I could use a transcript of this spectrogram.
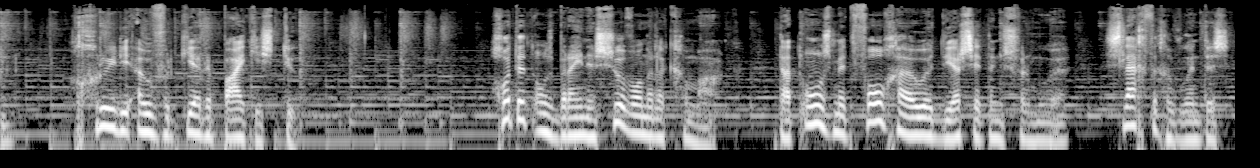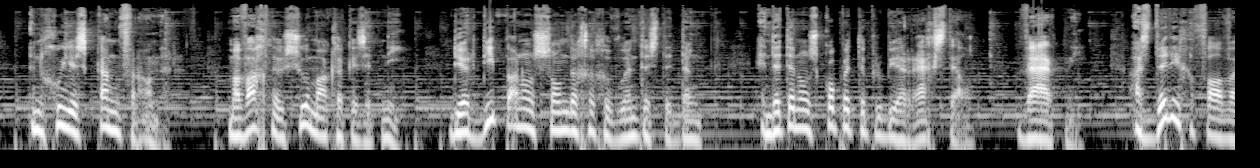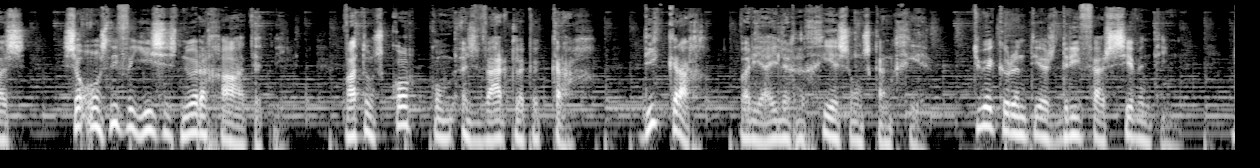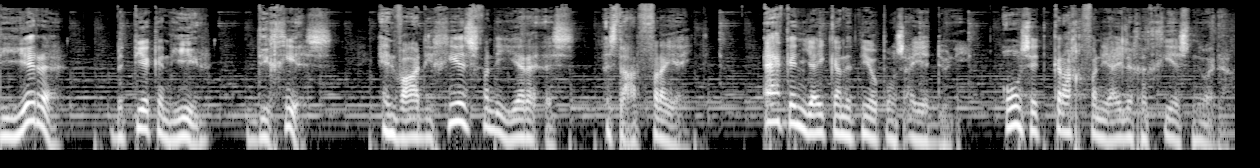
groei die ou verkeerde paadjies toe. God het ons breine so wonderlik gemaak dat ons met volgehoue deursettingsvermoë slegte gewoontes in goeies kan verander. Maar wag nou, so maklik is dit nie. Deur diep aan ons sondige gewoontes te dink en dit in ons koppe te probeer regstel, werk nie. As dit die geval was, sou ons nie vir Jesus nodig gehad het nie. Wat ons kort kom is werklike krag. Die krag wat die Heilige Gees ons kan gee. 2 Korintiërs 3 vers 17. Die Here beteken hier die Gees. En waar die Gees van die Here is, is daar vryheid. Ek en jy kan dit nie op ons eie doen nie. Ons het krag van die Heilige Gees nodig.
